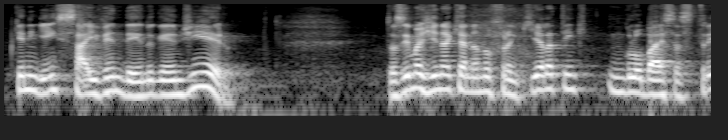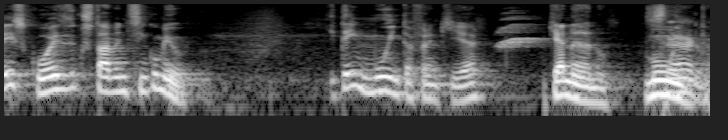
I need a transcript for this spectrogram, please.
porque ninguém sai vendendo e ganhando dinheiro. Então você imagina que a nano franquia ela tem que englobar essas três coisas e custar 25 mil. E tem muita franquia que é nano. Muita, Sério?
